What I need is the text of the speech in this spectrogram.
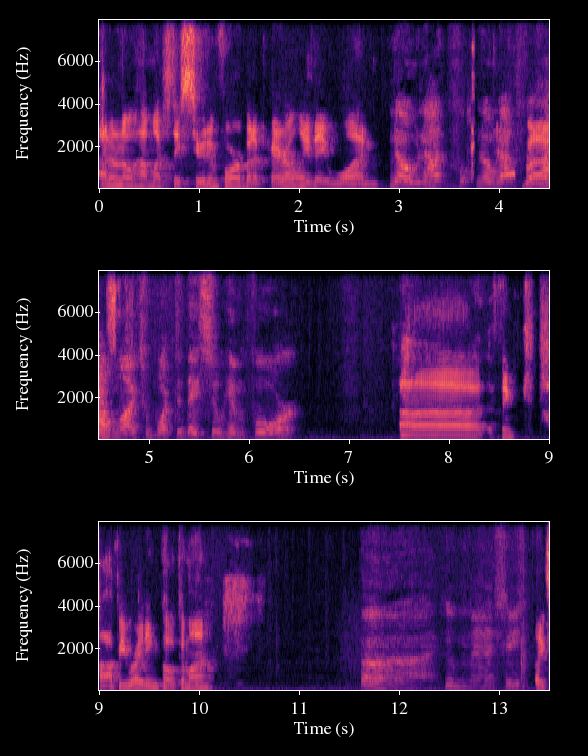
I don't know how much they sued him for, but apparently they won. No, not for, no, not for Guys. how much. What did they sue him for? Uh, I think copywriting Pokemon. Ugh, humanity. Like,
